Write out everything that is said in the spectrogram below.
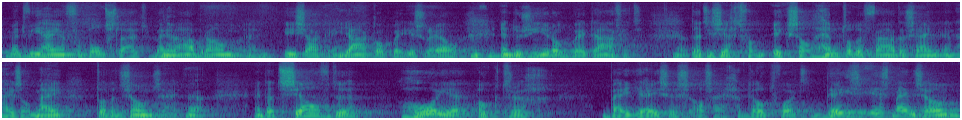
met wie hij een verbond sluit. Bij Ja. Abraham en Isaac en Jacob, bij Israël en dus hier ook bij David. Ja. Dat hij zegt van, ik zal hem tot een vader zijn en hij zal mij tot een zoon zijn. ja, En datzelfde hoor je ook terug bij Jezus als hij gedoopt wordt. Deze is mijn zoon,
